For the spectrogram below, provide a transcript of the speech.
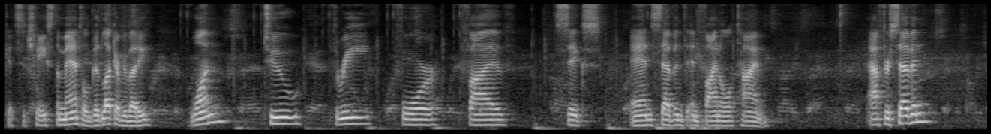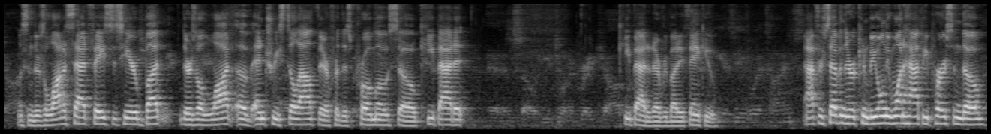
gets to chase the mantle. Good luck, everybody. One, two, three, four, five, six, and seventh and final time. After seven, listen, there's a lot of sad faces here, but there's a lot of entries still out there for this promo, so keep at it. Keep at it, everybody. Thank you. After seven, there can be only one happy person, though,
